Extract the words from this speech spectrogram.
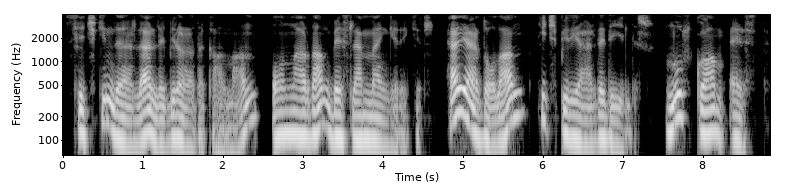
seçkin değerlerle bir arada kalman, onlardan beslenmen gerekir. Her yerde olan hiçbir yerde değildir. Nus quam est,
